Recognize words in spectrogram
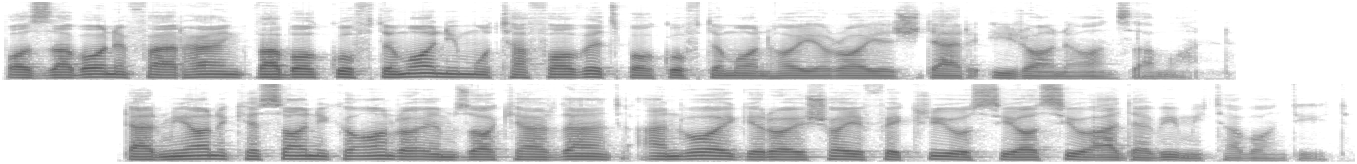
با زبان فرهنگ و با گفتمانی متفاوت با گفتمانهای رایج در ایران آن زمان. در میان کسانی که آن را امضا کردند انواع گرایش های فکری و سیاسی و ادبی می دید.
